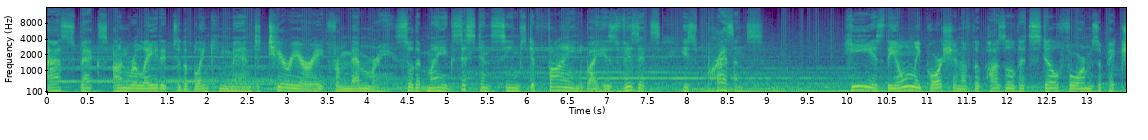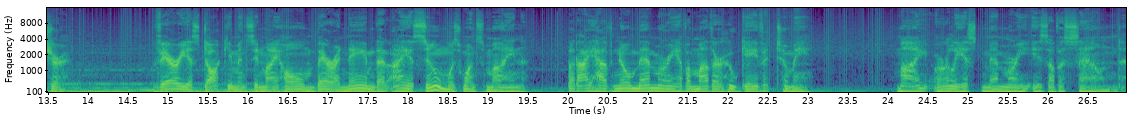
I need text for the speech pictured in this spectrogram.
Aspects unrelated to the blinking man deteriorate from memory so that my existence seems defined by his visits, his presence. He is the only portion of the puzzle that still forms a picture. Various documents in my home bear a name that I assume was once mine, but I have no memory of a mother who gave it to me. My earliest memory is of a sound.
